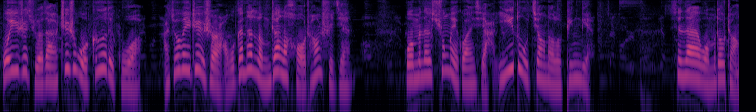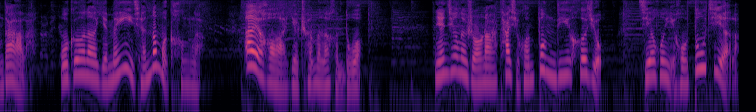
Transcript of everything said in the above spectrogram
我一直觉得这是我哥的锅啊，就为这事儿啊，我跟他冷战了好长时间，我们的兄妹关系啊一度降到了冰点。现在我们都长大了，我哥呢也没以前那么坑了。爱好啊也沉稳了很多。年轻的时候呢，他喜欢蹦迪喝酒，结婚以后都戒了。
